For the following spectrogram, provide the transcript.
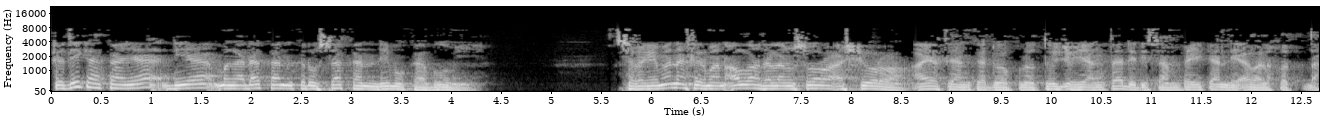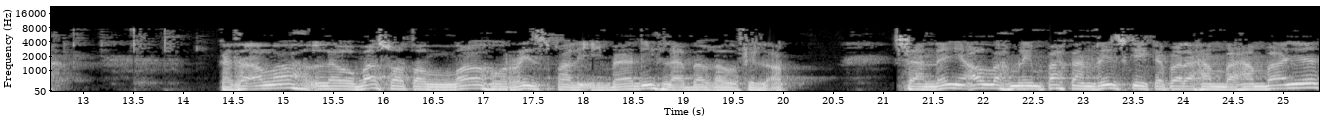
Ketika kaya, dia mengadakan kerusakan di muka bumi. Sebagaimana firman Allah dalam surah Ash-Shura ayat yang ke-27 yang tadi disampaikan di awal khutbah. Kata Allah, "Lau basatallahu rizqa li ibadih la baghaw fil ard." Seandainya Allah melimpahkan rizki kepada hamba-hambanya,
